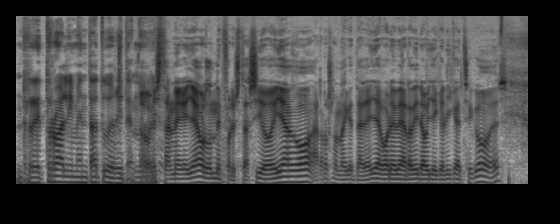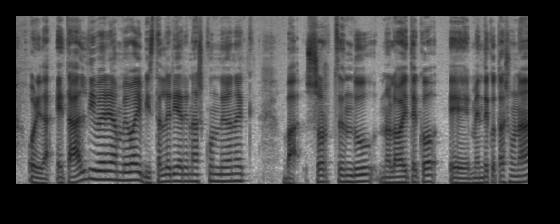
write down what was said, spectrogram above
retroalimentatu egiten du. Ez? Biztan gehiago, orduan deforestazio gehiago, arrozanak eta gehiago ere behar dira horiek elikatzeko, ez? Hori da, eta aldi berean bebai, biztanleriaren askunde honek, ba, sortzen du nola baiteko e, mendekotasuna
